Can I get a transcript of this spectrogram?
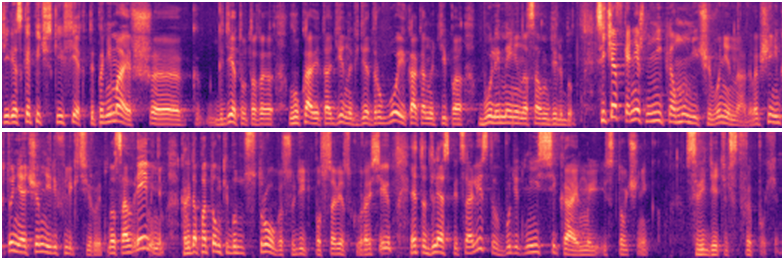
телескопический эффект. Ты понимаешь, э, где тут лукавит один и где другой, и как оно типа более-менее на самом деле было. Сейчас, конечно, никому ничего не надо. Вообще никто ни о чем не рефлексирует. Но со временем, когда потомки будут строго судить постсоветскую Россию, это для специалистов будет неиссякаемый источник свидетельств эпохи.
